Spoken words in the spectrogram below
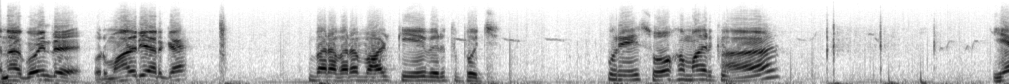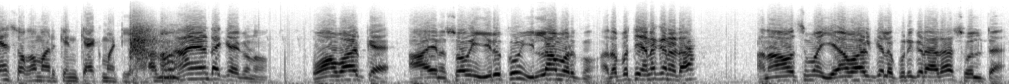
என்ன கோவிந்து ஒரு மாதிரியா இருக்க? வர வர வாழ்க்கையே வெறுத்து போச்சு. ஒரே சோகமா இருக்கு. ஏன் சோகமா இருக்கேன்னு கேட்க மாட்டியா? நான் ஏன்டா கேட்கணும்? உன் வாழ்க்கை ஆயிரம் சோகம் இருக்கும் இல்லாம இருக்கும். அதை பத்தி எனக்கு என்னடா? அனாவசியமா என் வாழ்க்கையில குறிக்கிறாரா சொல்லிட்டேன்.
